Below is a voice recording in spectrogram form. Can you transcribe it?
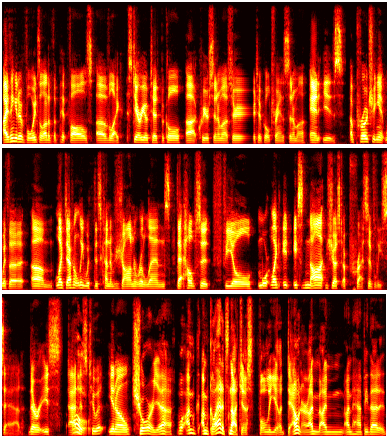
I think it avoids a lot of the pitfalls of like stereotypical uh, queer cinema, stereotypical trans cinema, and is approaching it with a um like definitely with this kind of genre lens that helps it feel more like it. It's not just oppressively sad. There is sadness Oh. to it, you know. Sure, yeah. Well, I'm I'm glad it's not just fully a downer. I'm I'm I'm happy that it,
